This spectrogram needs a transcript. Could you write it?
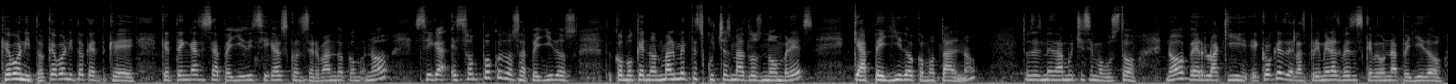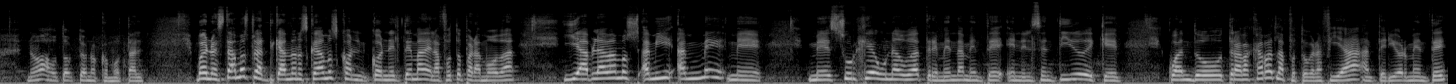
Qué bonito, qué bonito que, que- que tengas ese apellido y sigas conservando como, ¿no? Siga, eh, son pocos los apellidos, como que normalmente escuchas más los nombres que apellido como tal, ¿no? Entonces me da muchísimo gusto, ¿no? Verlo aquí. Eh, Creo que es de las primeras veces que veo un apellido, ¿no? Autóctono como tal. Bueno, estamos platicando, nos quedamos con, con el tema de la foto para moda y hablábamos, a mí, a mí me, me, me surge una duda tremendamente en el sentido de que cuando trabajabas la fotografía anteriormente,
